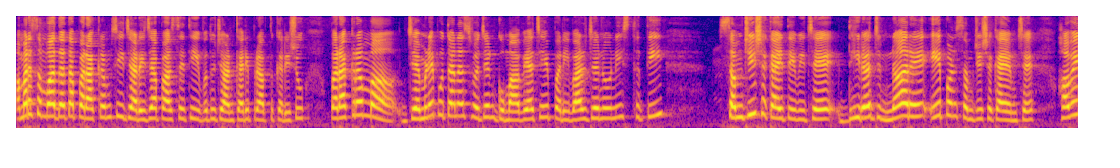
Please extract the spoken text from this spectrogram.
અમારા સંવાદદાતા પરાક્રમસિંહ જાડેજા પાસેથી વધુ જાણકારી પ્રાપ્ત કરીશું. પરાક્રમ, જેમણે પોતાના સ્વજન ગુમાવ્યા છે, પરિવારજનોની સ્થિતિ સમજી શકાય તેવી છે, ધીરજ ન રહે એ પણ સમજી શકાય એમ છે. હવે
